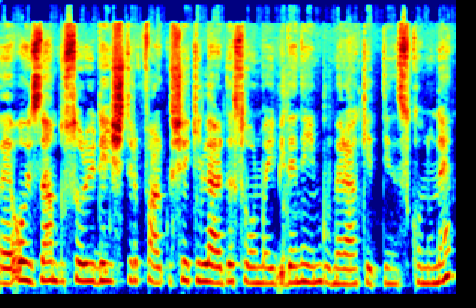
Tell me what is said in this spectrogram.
E, o yüzden bu soruyu değiştirip farklı şekillerde sormayı bir deneyin. Bu merak ettiğiniz konu ne?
